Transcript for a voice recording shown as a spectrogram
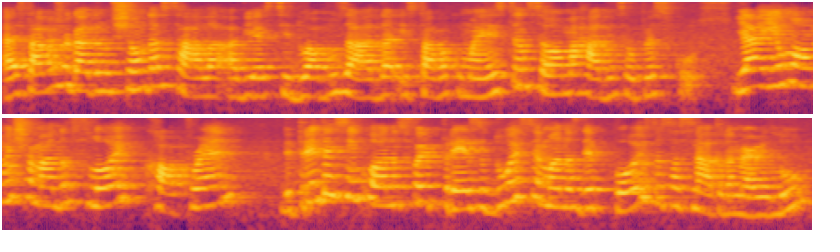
Ela estava jogada no chão da sala, havia sido abusada e estava com uma extensão amarrada em seu pescoço. E aí um homem chamado Floyd Cochran, de 35 anos, foi preso duas semanas depois do assassinato da Mary Lou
